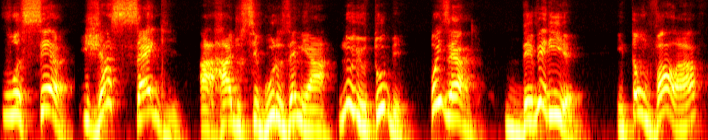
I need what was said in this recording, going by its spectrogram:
você já segue a Rádio Seguros MA no YouTube? Pois é, deveria. Então vá lá,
